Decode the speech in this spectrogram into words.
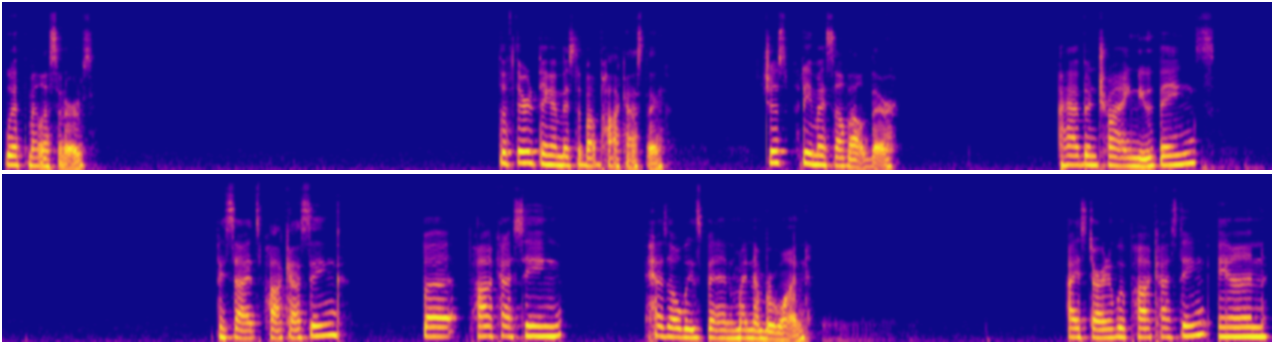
with my listeners. The third thing I missed about podcasting just putting myself out there. I have been trying new things besides podcasting, but podcasting has always been my number one. I started with podcasting and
